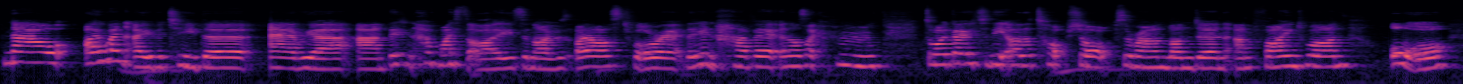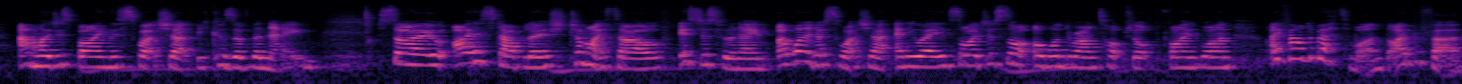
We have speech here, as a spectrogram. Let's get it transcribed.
Now, I went over to the area and they didn't have my size and I was I asked for it, they didn't have it and I was like, hmm, do I go to the other top shops around London and find one or am I just buying this sweatshirt because of the name? So I established to myself, it's just for the name, I wanted a sweatshirt anyway, so I just thought I'll wander around Topshop to find one. I found a better one that I prefer.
